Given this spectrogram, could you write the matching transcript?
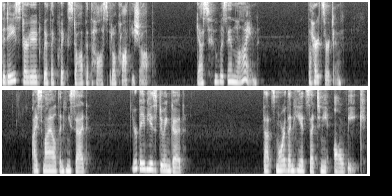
The day started with a quick stop at the hospital coffee shop. Guess who was in line? The heart surgeon. I smiled and he said, Your baby is doing good. That's more than he had said to me all week.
